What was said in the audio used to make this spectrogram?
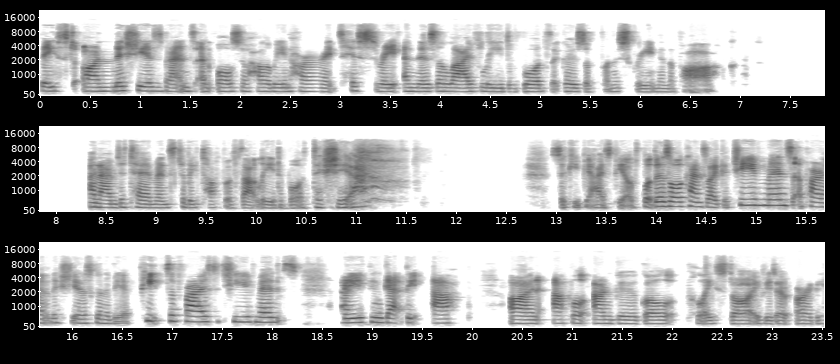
based on this year's events and also Halloween Horror Nights history. And there's a live leaderboard that goes up on a screen in the park. And I'm determined to be top of that leaderboard this year. so keep your eyes peeled. But there's all kinds of like achievements. Apparently, this year is going to be a pizza fries achievements. And you can get the app on Apple and Google Play Store if you don't already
